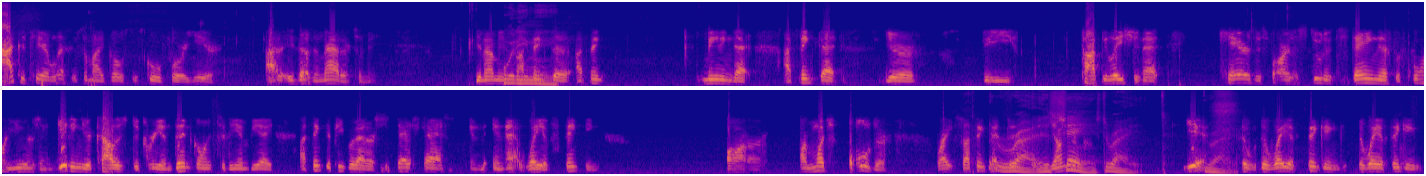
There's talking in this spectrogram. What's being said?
I could care less if somebody goes to school for a year. I, it doesn't matter to me. You know what I mean? What do you I think mean? the I think meaning that I think that you're the population that cares as far as a student staying there for four years and getting your college degree and then going to the NBA. I think the people that are steadfast in, in that way of thinking are are much older, right? So I think that the, right, the it's younger, changed. Right. yeah, Right. the, the way of thinking, the way of thinking,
